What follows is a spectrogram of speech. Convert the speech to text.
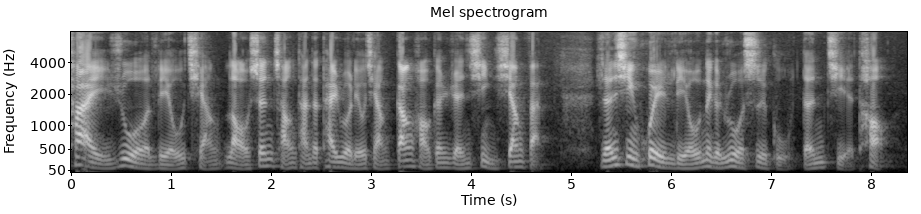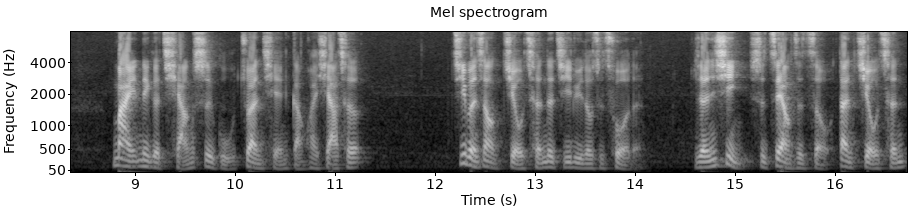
太弱留强，老生常谈的太弱留强，刚好跟人性相反。人性会留那个弱势股等解套，卖那个强势股赚钱，赶快下车。基本上九成的几率都是错的。人性是这样子走，但九成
